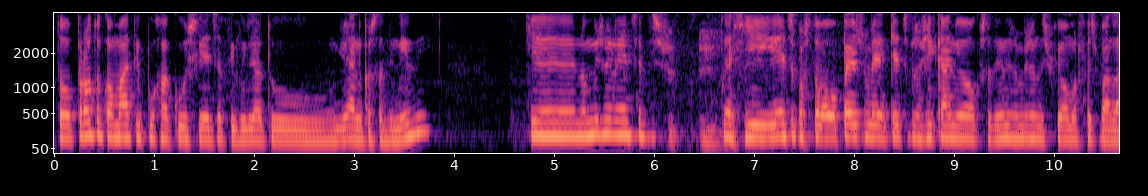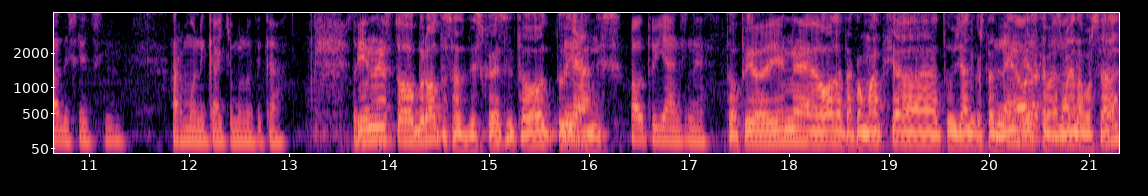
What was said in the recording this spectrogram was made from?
το πρώτο κομμάτι που είχα ακούσει έτσι από τη δουλειά του Γιάννη Κωνσταντινίδη Και νομίζω είναι έτσι, από τις, έχει, έτσι όπως το παίζουμε και έτσι όπως το έχει κάνει ο Κωνσταντίνης, νομίζω είναι τις πιο όμορφες μπαλάντες έτσι, αρμονικά και μελωδικά. Είναι στο πρώτο σας δίσκο, έτσι, το του Ναι. Γιάννης. Ο του Γιάννης, ναι. Το οποίο είναι όλα τα κομμάτια του Γιάννη Κωνσταντινίδη, Ναι, όλα τα διασκευασμένα από εσά.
